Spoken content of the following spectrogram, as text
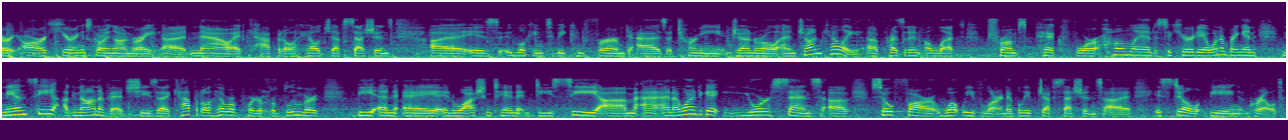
There are hearings going on right uh, now at Capitol Hill. Jeff Sessions uh, is looking to be confirmed as Attorney General, and John Kelly, uh, President-elect Trump's pick for Homeland Security. I want to bring in Nancy Ognanovich. She's a Capitol Hill reporter for Bloomberg BNA in Washington, D.C. Um, and I wanted to get your sense of so far what we've learned. I believe Jeff Sessions uh, is still being grilled.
